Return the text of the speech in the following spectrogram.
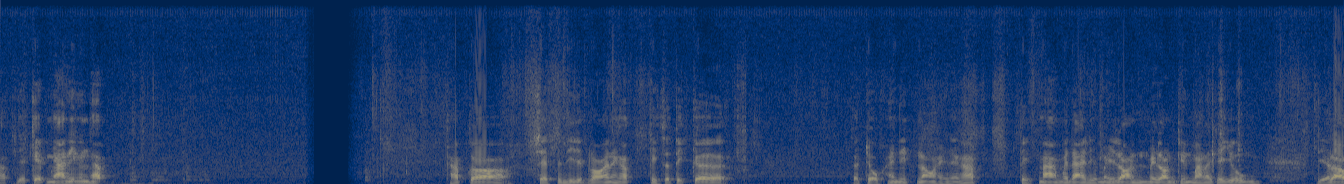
รับเดี๋ยวเก็บงานนิดนึงครับ ครับก็เสร็จเป็นที่เรียบร้อยนะครับ ติดสติกเกอร์ กระจกให้นิดหน่อยนะครับ ติดมากไม่ได้เดี๋ยวไม่ร่อนไม่ร่อนขึ้นมาแล้วจะยุ่ง เดี๋ยวเรา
